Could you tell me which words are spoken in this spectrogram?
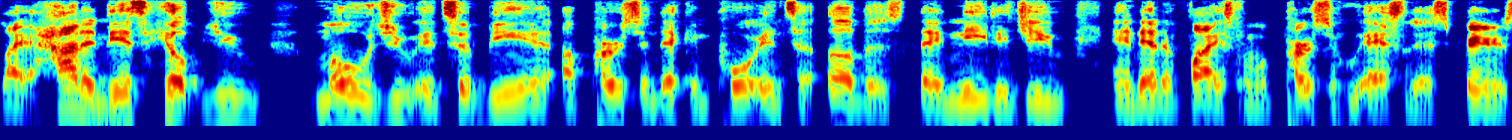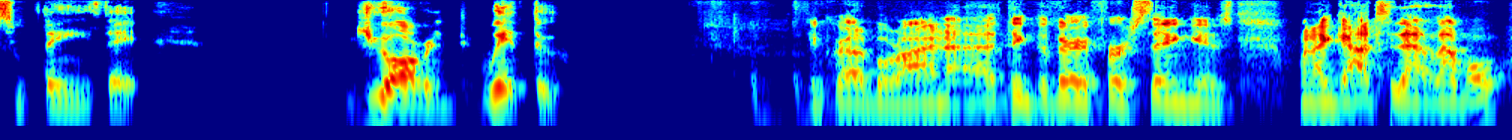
Like, how did mm. this help you mold you into being a person that can pour into others that needed you and that advice from a person who actually experienced some things that you already went through. Incredible, Ryan. I think the very first thing is when I got to that level,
